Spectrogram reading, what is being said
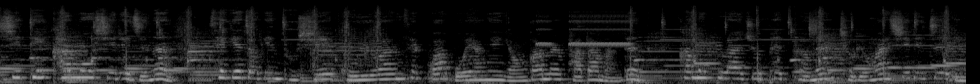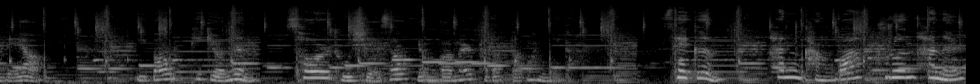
시티 카모 시리즈는 세계적인 도시의 고유한 색과 모양의 영감을 받아 만든 카모플라주 패턴을 적용한 시리즈인데요. 이번 피규어는 서울 도시에서 영감을 받았다고 합니다. 색은 한강과 푸른 하늘,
